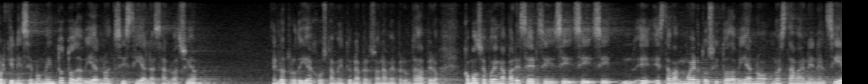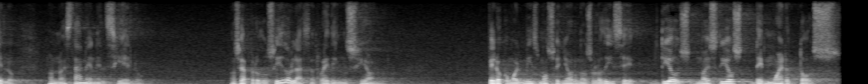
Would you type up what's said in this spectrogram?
porque en ese momento todavía no existía la salvación. El otro día justamente una persona me preguntaba, pero ¿cómo se pueden aparecer si, si, si, si eh, estaban muertos y todavía no, no estaban en el cielo? No, no están en el cielo. No se ha producido la redención. Pero como el mismo Señor nos lo dice, Dios no es Dios de muertos.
